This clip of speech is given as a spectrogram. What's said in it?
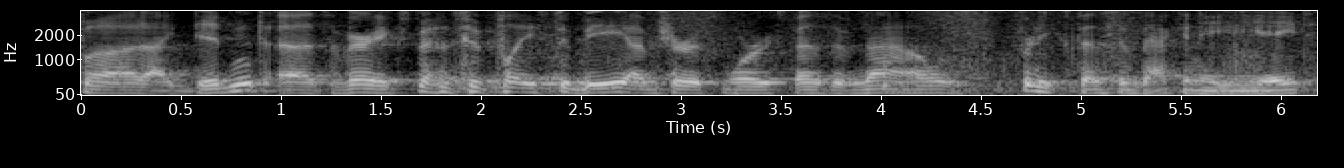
but I didn't. Uh, it's a very expensive place to be. I'm sure it's more expensive now. It was pretty expensive back in 88.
